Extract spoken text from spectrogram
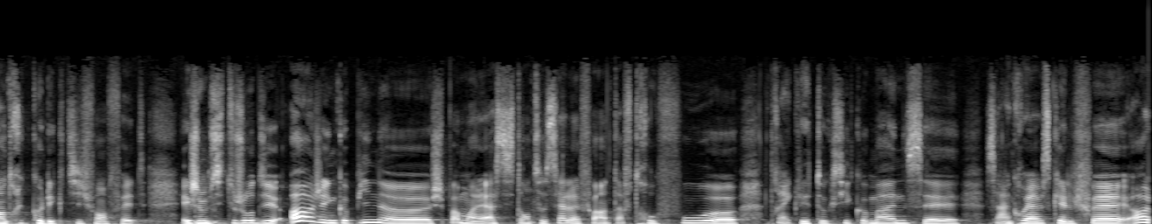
un truc collectif en fait. Et je me suis toujours dit, oh, j'ai une copine, euh, je sais pas moi, elle est assistante sociale, elle fait un taf trop fou, euh, avec les toxicomanes, c'est incroyable ce qu'elle fait. Oh,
